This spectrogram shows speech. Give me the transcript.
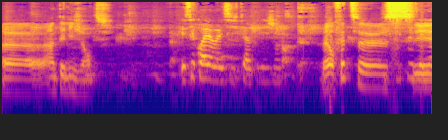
euh, intelligente et c'est quoi la oisiveté intelligente? Ben, en fait euh, c'est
